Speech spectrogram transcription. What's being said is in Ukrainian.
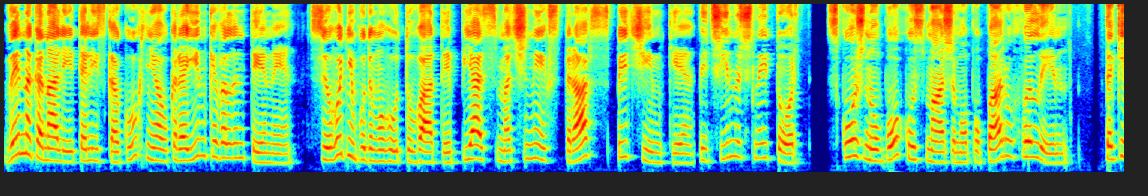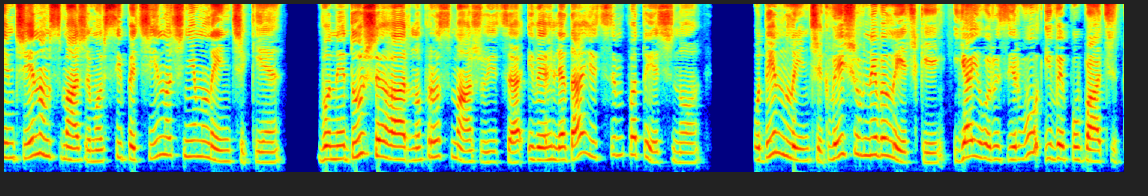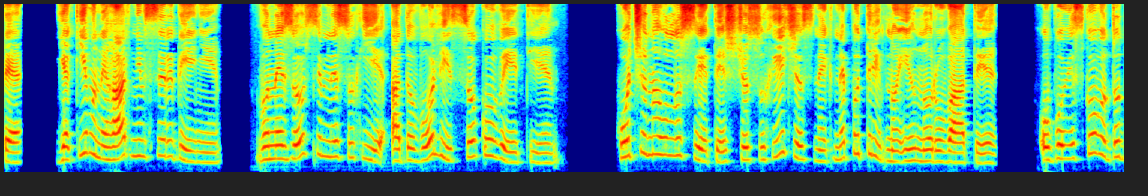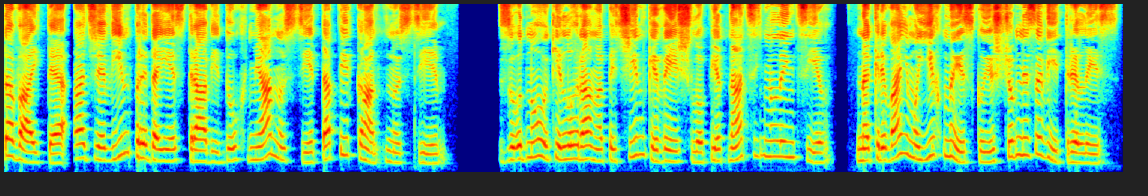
Ви на каналі Італійська кухня Українки Валентини. Сьогодні будемо готувати 5 смачних страв з печінки, печіночний торт. З кожного боку смажимо по пару хвилин. Таким чином смажимо всі печіночні млинчики. Вони дуже гарно просмажуються і виглядають симпатично. Один млинчик вийшов невеличкий. Я його розірву і ви побачите, які вони гарні всередині. Вони зовсім не сухі, а доволі соковиті. Хочу наголосити, що сухий часник не потрібно ігнорувати. Обов'язково додавайте, адже він придає страві духмяності та пікантності. З одного кілограма печінки вийшло 15 млинців. Накриваємо їх мискою, щоб не завітрились.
